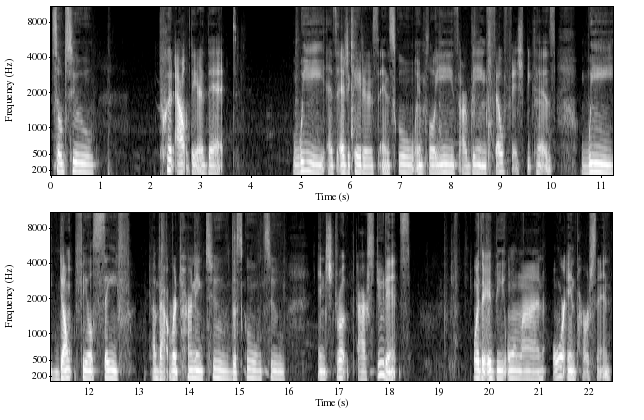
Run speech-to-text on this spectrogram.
So to put out there that we as educators and school employees are being selfish because we don't feel safe about returning to the school to instruct our students, whether it be online or in person,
